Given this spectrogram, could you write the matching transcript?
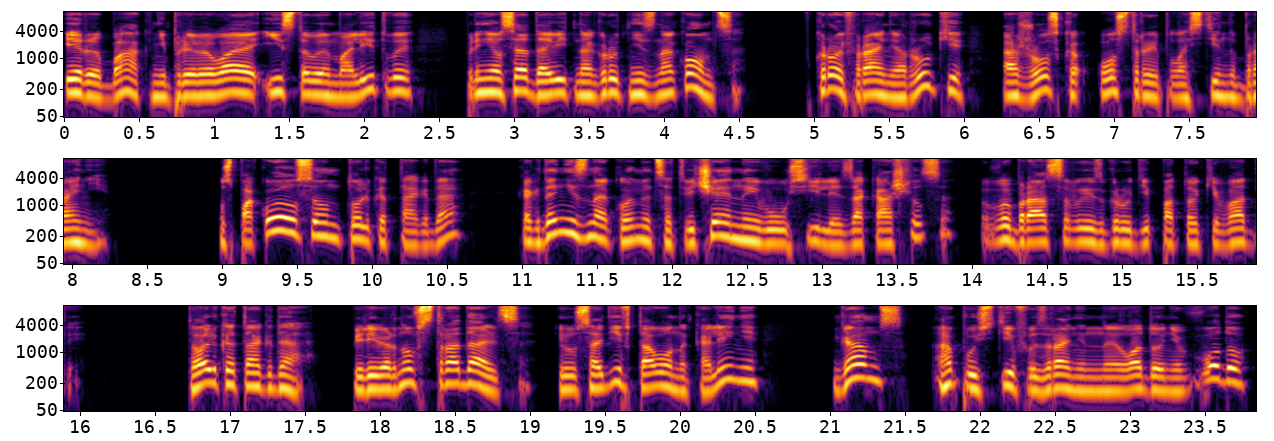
и рыбак, не прерывая истовой молитвы, принялся давить на грудь незнакомца, в кровь раня руки, а жестко острые пластины брони. Успокоился он только тогда, когда незнакомец, отвечая на его усилия, закашлялся, выбрасывая из груди потоки воды. Только тогда, перевернув страдальца и усадив того на колени, Гамс, опустив израненные ладони в воду,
